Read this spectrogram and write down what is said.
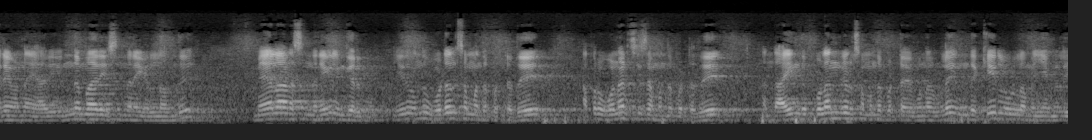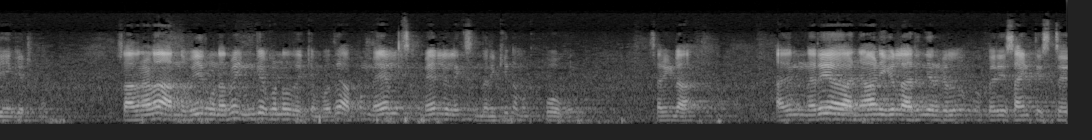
இறைவனா யார் இந்த மாதிரி சிந்தனைகள்லாம் வந்து மேலான சிந்தனைகள் இங்கே இருக்கும். இது வந்து உடல் சம்மந்தப்பட்டது அப்புறம் உணர்ச்சி சம்மந்தப்பட்டது அந்த ஐந்து புலன்கள் சம்மந்தப்பட்ட உணர்வுகளை இந்த கீழ் உள்ள மையங்கள் இயங்கிட்டு இருக்கும். ஸோ அதனால் அந்த உயிர் உணர்வை இங்கே கொண்டு வந்து வைக்கும்போது அப்போ மேல் மேல்நிலை சிந்தனைக்கு நமக்கு போகும். சரிங்களா? அதே மாதிரி நிறைய ஞானிகள் அறிஞர்கள் பெரிய சயின்டிஸ்ட்டு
